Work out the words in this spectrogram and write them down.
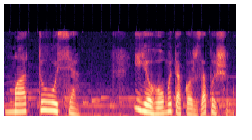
матуся. І його ми також запишемо.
